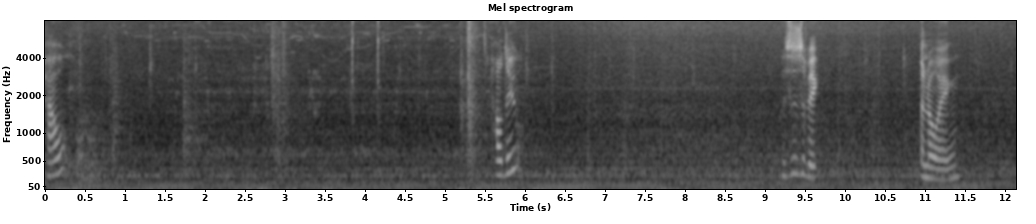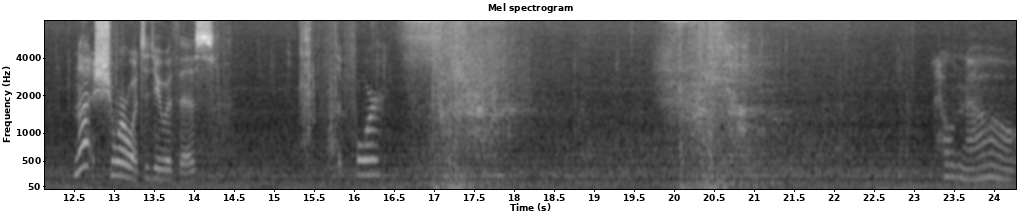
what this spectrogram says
How? How do? This is a big annoying. I'm not sure what to do with this. Is it four? I don't know.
